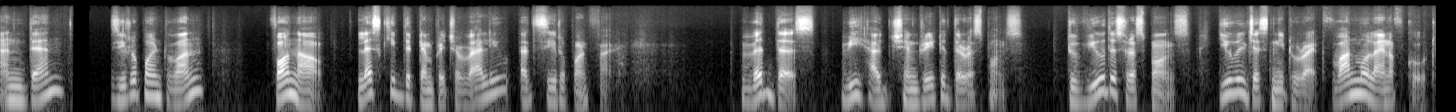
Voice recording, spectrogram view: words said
And then 0.1. For now, let's keep the temperature value at 0.5. With this, we have generated the response. To view this response, you will just need to write one more line of code.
